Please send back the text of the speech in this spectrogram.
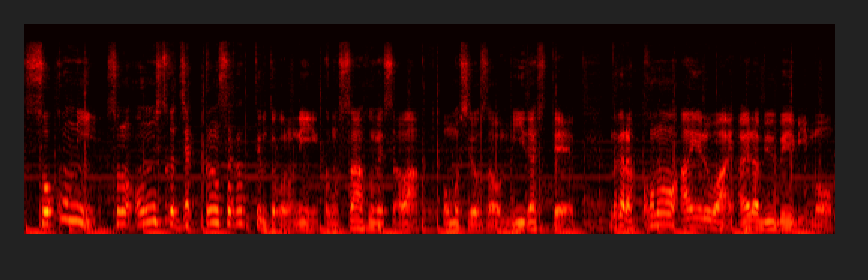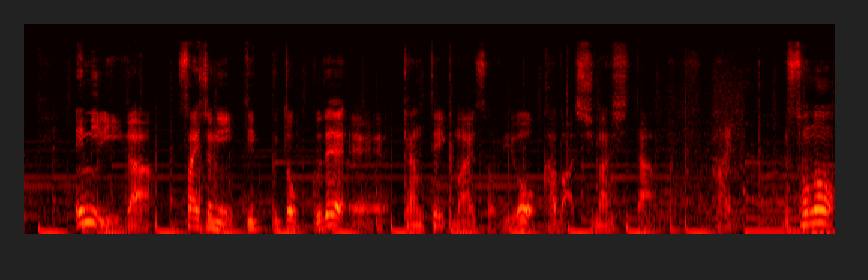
そこに、その音質が若干下がってるところに、このサーフメッサは面白さを見出して、だからこの ILY、I Love You Baby も、エミリーが最初に TikTok で、えー Can't Take My Eyes Off You をカバーしました。はい。でその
